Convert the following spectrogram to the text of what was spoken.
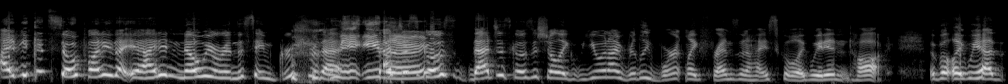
I think it's so funny that yeah, I didn't know we were in the same group for that. Me either. That just goes. That just goes to show, like you and I really weren't like friends in high school. Like we didn't talk. But like we had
